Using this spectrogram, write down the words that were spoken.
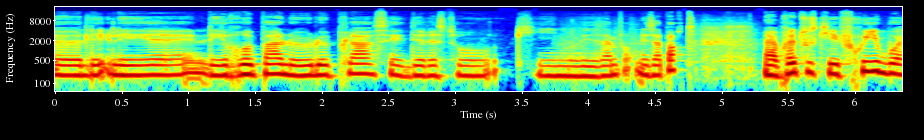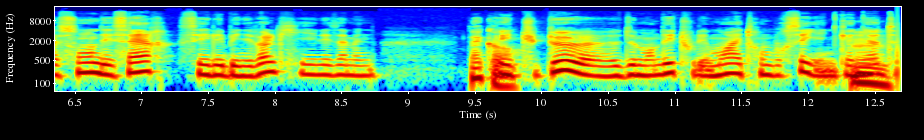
les, les- les repas, le, le plat, c'est des restos qui nous les apportent. Mais après, tout ce qui est fruits, boissons, desserts, c'est les bénévoles qui les amènent. D'accord. Et tu peux euh, demander tous les mois à être remboursé. Il y a une cagnotte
